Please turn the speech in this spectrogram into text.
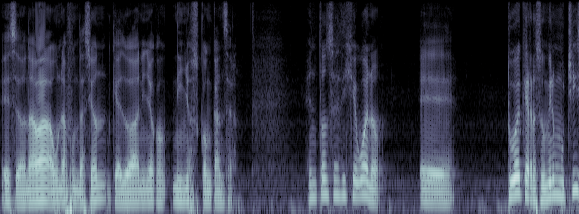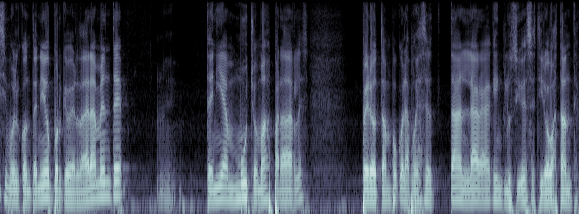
eh, se donaba a una fundación que ayudaba a niños con, cáncer. Entonces dije, bueno, eh, tuve que resumir muchísimo el contenido porque verdaderamente eh, tenía mucho más para darles, pero tampoco la podía hacer tan larga que inclusive se estiró bastante.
